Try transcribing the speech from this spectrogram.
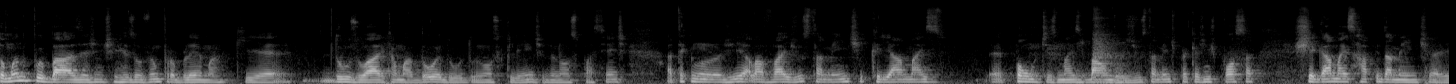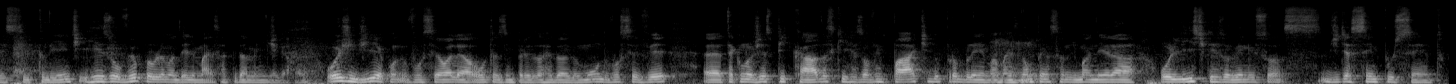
Tomando por base a gente resolver um problema que é do usuário, que é uma dor do, do nosso cliente, do nosso paciente, a tecnologia ela vai justamente criar mais é, pontes, mais boundaries, justamente para que a gente possa chegar mais rapidamente a esse cliente e resolver o problema dele mais rapidamente. Legal. Hoje em dia, quando você olha outras empresas ao redor do mundo, você vê é, tecnologias picadas que resolvem parte do problema, uhum. mas não pensando de maneira holística, resolvendo isso, diria 100%.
